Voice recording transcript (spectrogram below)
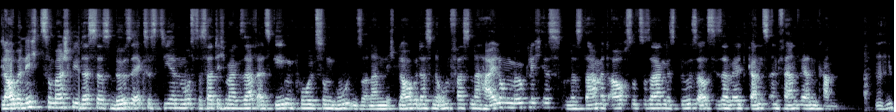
glaube nicht zum Beispiel, dass das Böse existieren muss, das hatte ich mal gesagt, als Gegenpol zum Guten, sondern ich glaube, dass eine umfassende Heilung möglich ist und dass damit auch sozusagen das Böse aus dieser Welt ganz entfernt werden kann. Mhm.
